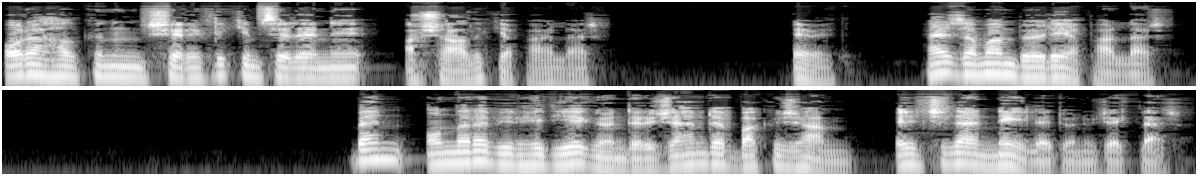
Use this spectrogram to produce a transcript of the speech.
Ora halkının şerefli kimselerini aşağılık yaparlar. Evet, her zaman böyle yaparlar. Ben onlara bir hediye göndereceğim de bakacağım, elçiler ne ile dönecekler.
